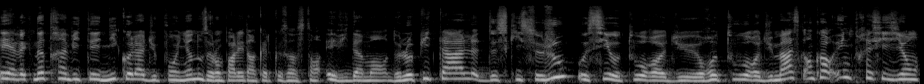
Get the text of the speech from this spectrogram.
Et avec notre invité Nicolas Dupont-Aignan, nous allons parler dans quelques instants évidemment de l'hôpital, de ce qui se joue aussi autour euh, du retour du masque. Encore une précision,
